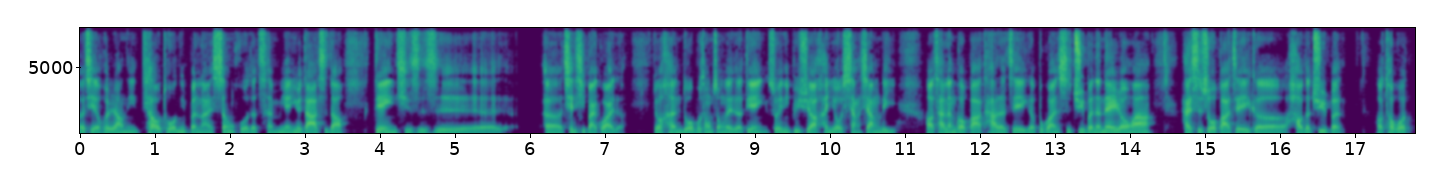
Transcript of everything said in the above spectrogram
而且会让你跳脱你本来生活的层面，因为大家知道。电影其实是呃千奇百怪的，有很多不同种类的电影，所以你必须要很有想象力啊，才能够把它的这一个不管是剧本的内容啊，还是说把这一个好的剧本哦，透过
